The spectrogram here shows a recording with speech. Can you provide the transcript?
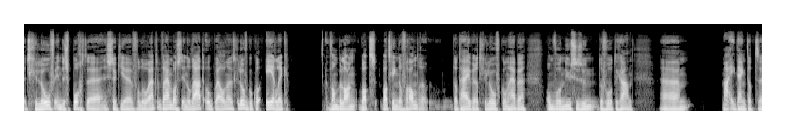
het geloof in de sport uh, een stukje verloren hebt. En voor hem was het inderdaad ook wel, en dat geloof ik ook wel eerlijk, van belang. Wat, wat ging er veranderen? dat hij weer het geloof kon hebben om voor een nieuw seizoen ervoor te gaan. Ehm, maar ik denk dat uh,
